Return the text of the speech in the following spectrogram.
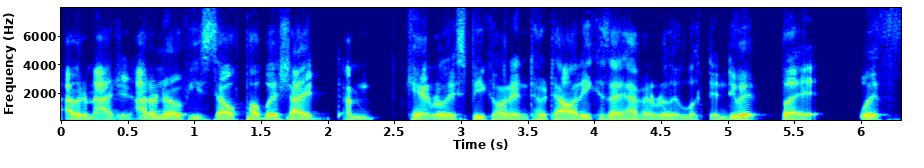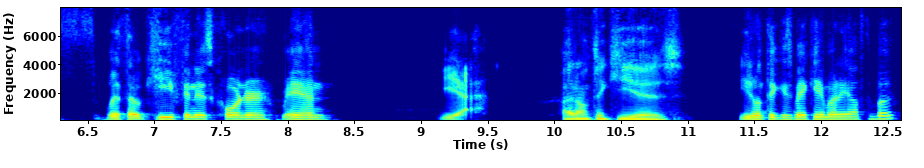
I would imagine. I don't know if he's self published. I I'm can't really speak on it in totality because I haven't really looked into it. But with with O'Keefe in his corner, man, yeah. I don't think he is. You don't think he's making money off the book?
